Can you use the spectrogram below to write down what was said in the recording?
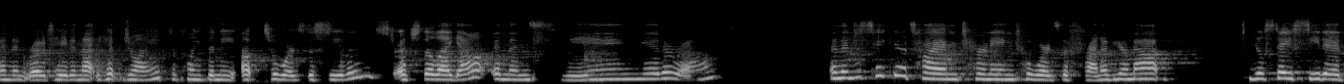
And then rotate in that hip joint to point the knee up towards the ceiling. Stretch the leg out and then swing it around. And then just take your time turning towards the front of your mat. You'll stay seated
